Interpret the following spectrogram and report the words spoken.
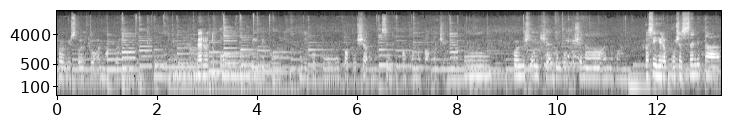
4 years old ko anak, din. Mm. Pero ito pong po siya, ano, kasi hindi pa po napapacheck. Kung 4 years old siya, doon ko po siya na anuhan. Kasi hirap po siya sa salita,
